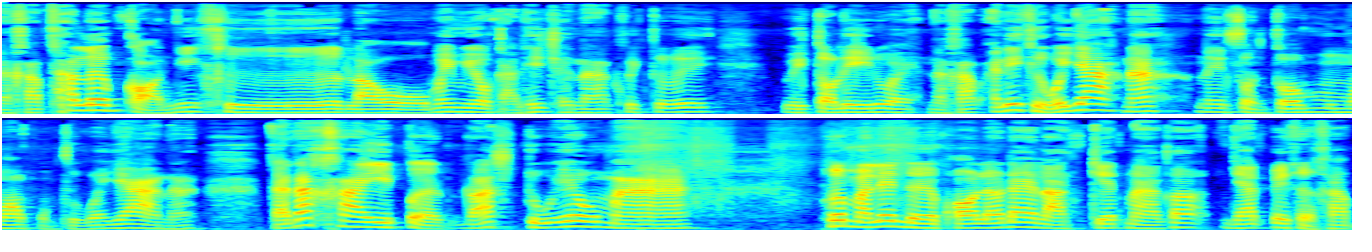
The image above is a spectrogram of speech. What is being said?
นะครับ ถ้าเริ่มก่อนนี่คือเราไม่มีโอกาสที่ชนะ Victory Victory ด้วยนะครับ อันนี้ถือว่ายากนะ ในส่วนตัวมุมมองผมถือว่ายากนะ แต่ถ้าใครเปิด Rush Duel มา เพื่อมาเล่นโดยเฉพาะแล้วได้ลาเกตมาก็ยัดไปเถอะครับ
